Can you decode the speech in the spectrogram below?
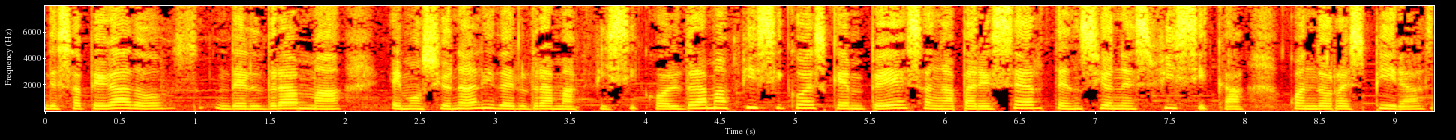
desapegados del drama emocional y del drama físico. El drama físico es que empiezan a aparecer tensiones físicas cuando respiras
